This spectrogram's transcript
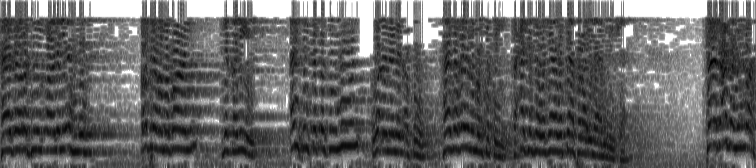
هذا رجل قال لأهله قبل رمضان بقليل. أنتم ستصومون وأنا لن أصوم هذا غير منطقي. فحجز وسافر إلى أمريكا. فأبعده الله.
